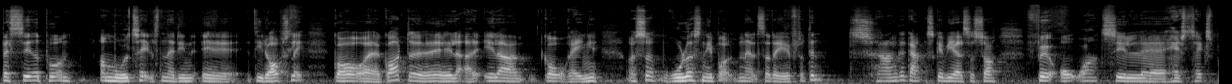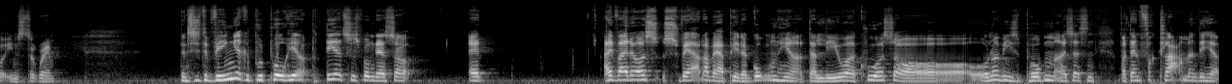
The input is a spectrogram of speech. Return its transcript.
baseret på, om, om modtagelsen af din, øh, dit opslag går øh, godt øh, eller, eller går ringe. Og så ruller snebolden altså derefter. Den tankegang skal vi altså så føre over til øh, hashtags på Instagram. Den sidste vinge, jeg kan putte på her på det her tidspunkt, er så, at ej, var det også svært at være pædagogen her, der lever af kurser og undervise på dem. Altså sådan, hvordan forklarer man det her?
